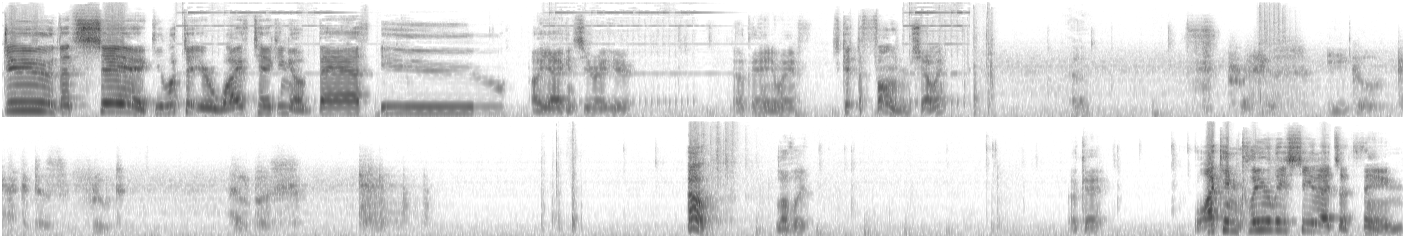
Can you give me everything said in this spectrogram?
Dude, that's sick! You looked at your wife taking a bath. Ew. Oh yeah, I can see right here. Okay, anyway. Let's get the phone, shall we? Hello? Precious eagle cactus fruit. Help us. Oh! Lovely. Okay. Well, I can clearly see that's a thing.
